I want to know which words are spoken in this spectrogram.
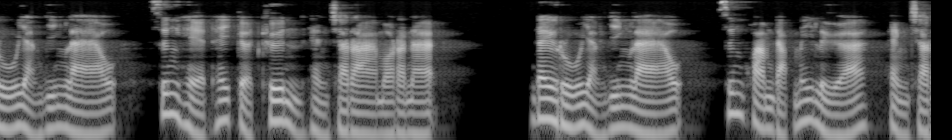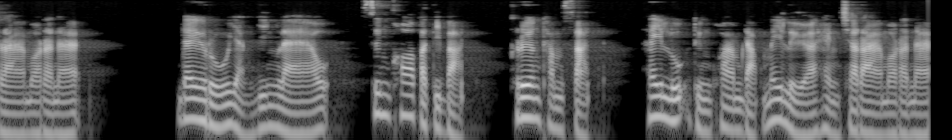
รู้อย่างยิ่งแล้ว ซึ่งเหตุให้เกิดขึ้นแห่งชรามรณะ ได้รู้อย่างยิ่งแล้ว ซึ่งความดับไม่เหลือแห่งชรามรณะ ได้รู้อย่างยิ่งแล้ว ซึ่งข้อปฏิบัติ เครื่องทำสัตว ให้ลุถึงความดับไม่เหลือแห่งชรามรณะ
